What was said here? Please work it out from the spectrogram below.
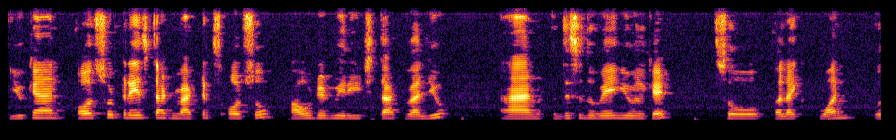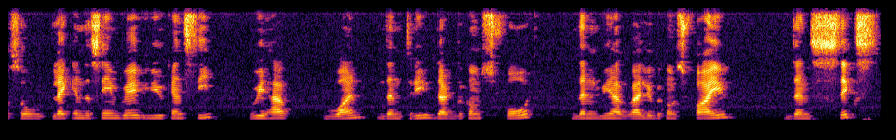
you can also trace that matrix also. How did we reach that value? And this is the way you will get. So uh, like one so like in the same way you can see we have 1 then 3 that becomes 4 then we have value becomes 5 then 6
